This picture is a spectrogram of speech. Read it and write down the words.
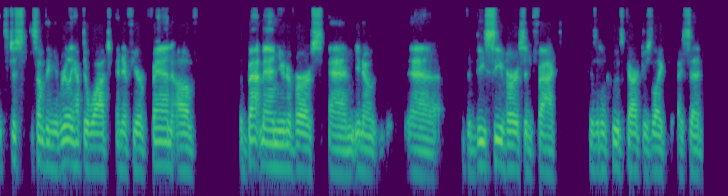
it's just something you really have to watch. And if you're a fan of the Batman universe and you know uh, the DC verse, in fact, because it includes characters like I said,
